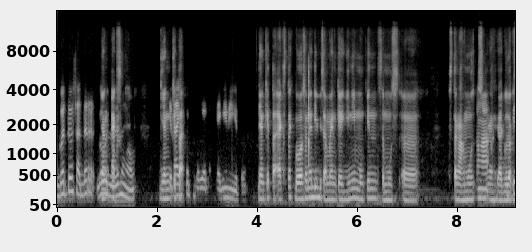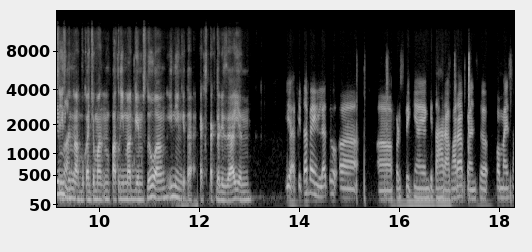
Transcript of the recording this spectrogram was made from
gue tuh sadar gue yang ex. Yang kita, kita kayak gini gitu. Yang kita expect bahwasannya dia bisa main kayak gini mungkin semus uh, setengah, setengah, setengah regular season lah. lah, bukan cuma 4 5 games doang. Ini yang kita expect dari Zion ya kita pengen lihat tuh uh, uh, first picknya yang kita harap-harapkan se pemain se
